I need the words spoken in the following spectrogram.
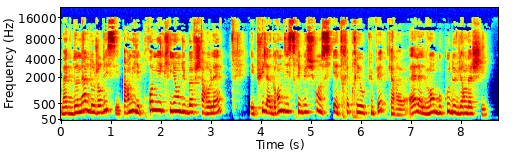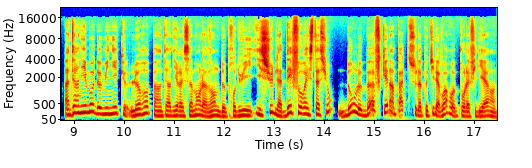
McDonald's aujourd'hui, c'est parmi les premiers clients du bœuf charolais. Et puis la grande distribution aussi est très préoccupée, car euh, elle, elle vend beaucoup de viande hachée. Un dernier mot, Dominique. L'Europe a interdit récemment la vente de produits issus de la déforestation, dont le bœuf. Quel impact cela peut-il avoir pour la filière?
